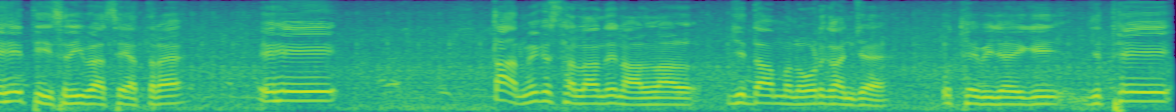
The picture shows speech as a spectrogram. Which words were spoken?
ਇਹ ਤੀਸਰੀ ਬੱਸ ਯਾਤਰਾ ਹੈ। ਇਹ ਧਾਰਮਿਕ ਸਥਲਾਂ ਦੇ ਨਾਲ ਨਾਲ ਜਿੱਦਾਂ ਮਲੋੜਗੰਜ ਹੈ, ਉੱਥੇ ਵੀ ਜਾਏਗੀ, ਜਿੱਥੇ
